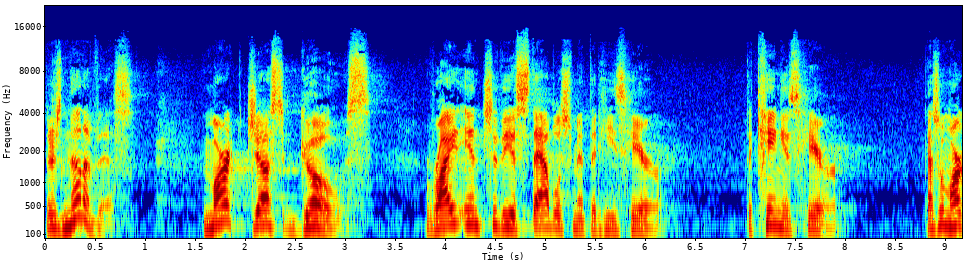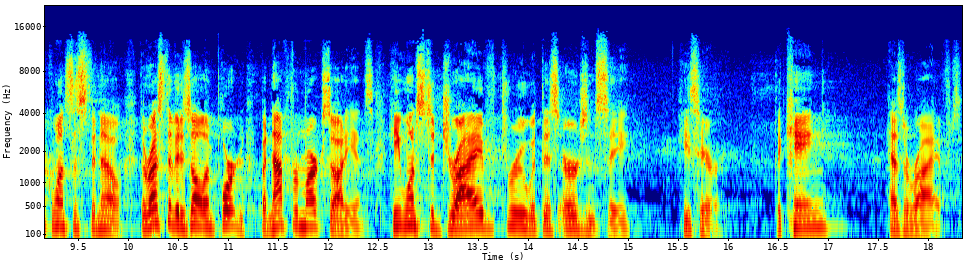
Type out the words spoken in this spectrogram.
There's none of this. Mark just goes right into the establishment that he's here. The king is here. That's what Mark wants us to know. The rest of it is all important, but not for Mark's audience. He wants to drive through with this urgency. He's here. The king has arrived.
